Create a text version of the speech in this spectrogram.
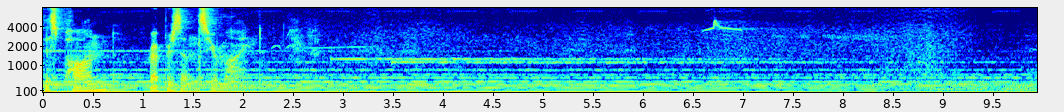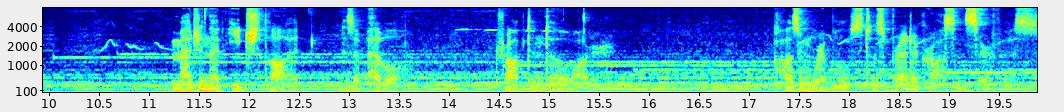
This pond represents your mind. Imagine that each thought is a pebble dropped into the water, causing ripples to spread across its surface.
